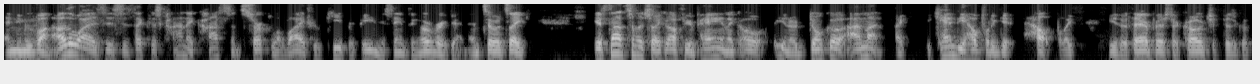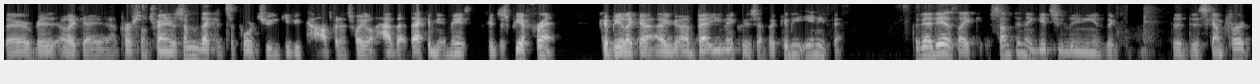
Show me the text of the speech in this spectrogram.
and you move on. Otherwise, it's just like this kind of constant circle of life. You keep repeating the same thing over again. And so it's like, it's not so much like, oh, if you're paying, like, oh, you know, don't go. I'm not like, it can be helpful to get help, like either therapist or coach, a physical therapist, or like a, a personal trainer, something that can support you and give you confidence while you don't have that. That can be amazing. It could just be a friend. It could be like a, a, a bet you make with yourself. It could be anything. But the idea is like something that gets you leaning into the, the discomfort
